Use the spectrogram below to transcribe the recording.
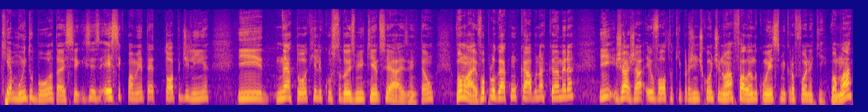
que é muito boa, tá? Esse, esse, equipamento é top de linha e não é à toa que ele custa R$ 2.500, né? Então, vamos lá, eu vou plugar com o cabo na câmera e já já eu volto aqui para a gente continuar falando com esse microfone aqui. Vamos lá?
